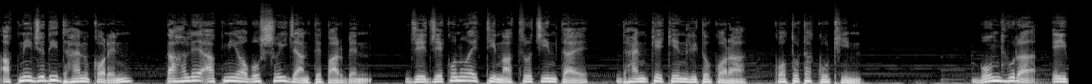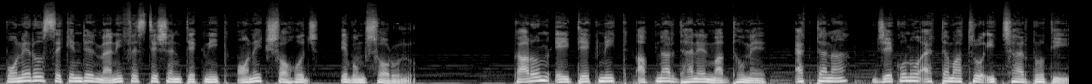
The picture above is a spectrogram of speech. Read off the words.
আপনি যদি ধ্যান করেন, তাহলে আপনি অবশ্যই জানতে পারবেন যে যে কোনো একটি মাত্র চিন্তায় ধ্যানকে কেন্দ্রিত করা কতটা কঠিন। বন্ধুরা, এই পনেরো সেকেন্ডের ম্যানিফেস্টেশন টেকনিক অনেক সহজ এবং সরল। কারণ এই টেকনিক আপনার ধ্যানের মাধ্যমে একটানা যে কোনো একটা মাত্র ইচ্ছার প্রতি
